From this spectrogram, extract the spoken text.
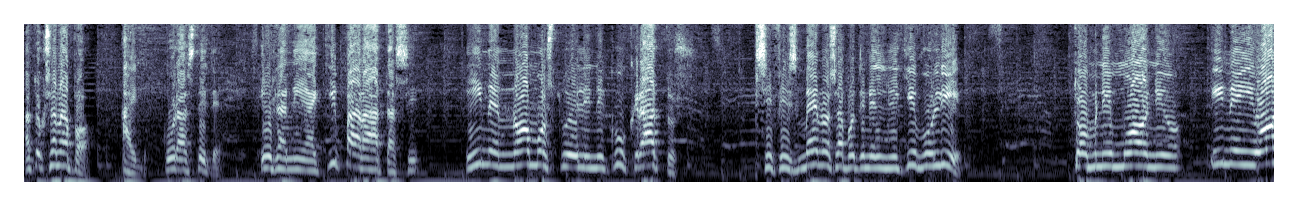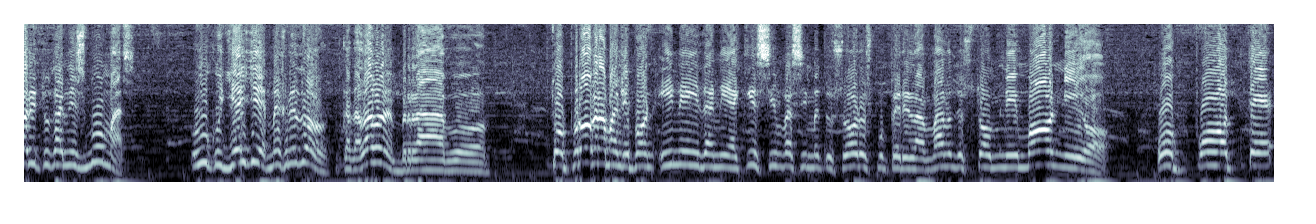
Να το ξαναπώ. Άιντε κουραστείτε. Η δανειακή παράταση είναι νόμος του ελληνικού κράτους ψηφισμένος από την ελληνική βουλή. Το μνημόνιο είναι η όρη του δανεισμού μας Ούκου γέγε μέχρι εδώ. Καταλάβαμε; Μπράβο. Το πρόγραμμα λοιπόν είναι η δανειακή σύμβαση με τους όρους που περιλαμβάνονται στο μνημόνιο. Οπότε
